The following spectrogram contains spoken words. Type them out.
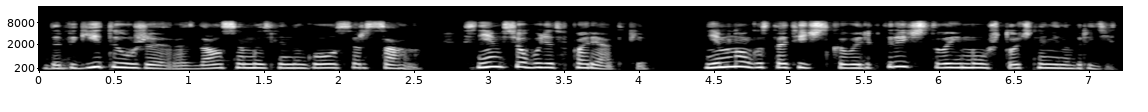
«Да беги ты уже!» — раздался мысленный голос Арсана. «С ним все будет в порядке. Немного статического электричества ему уж точно не навредит».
